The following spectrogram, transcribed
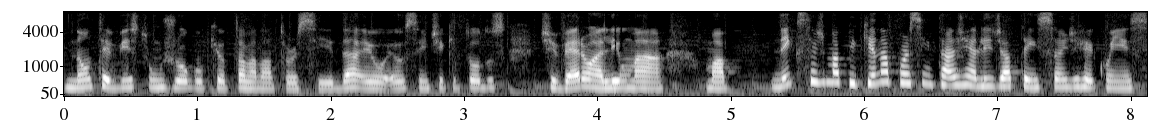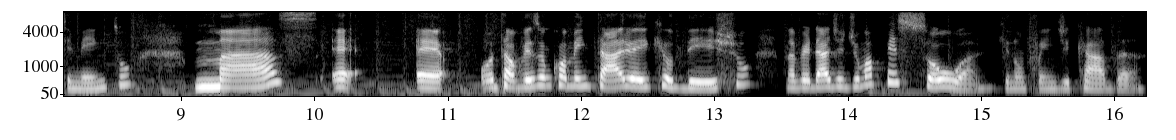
não ter visto um jogo que eu estava na torcida. Eu, eu senti que todos tiveram ali uma, uma nem que seja uma pequena porcentagem ali de atenção e de reconhecimento, mas é, é, ou talvez um comentário aí que eu deixo, na verdade, é de uma pessoa que não foi indicada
